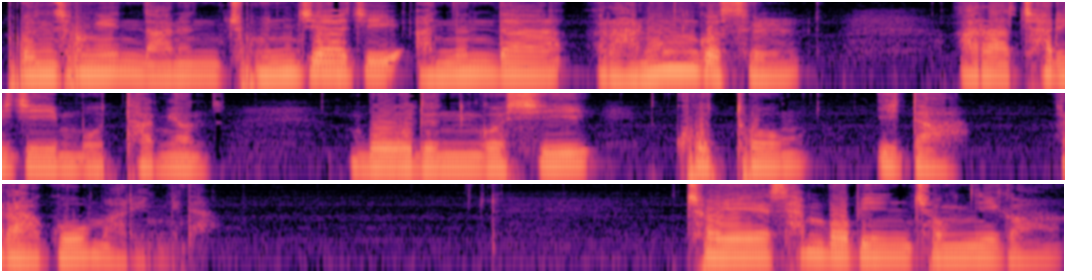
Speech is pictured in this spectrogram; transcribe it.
본성인 나는 존재하지 않는다라는 것을 알아차리지 못하면 모든 것이 고통이다 라고 말입니다. 저의 삼법인 정리가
